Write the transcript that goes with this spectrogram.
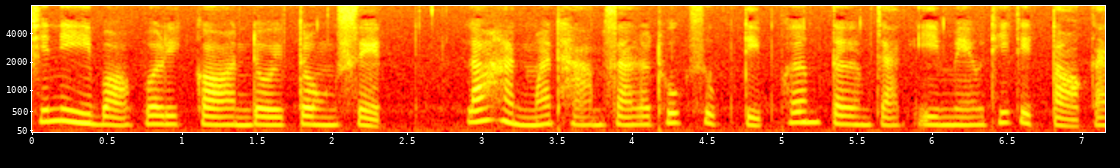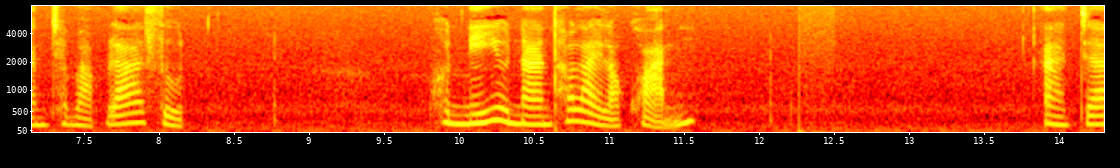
ชินีบอกบริกรโดยตรงเสร็จ แล้วหันมาถามสารทุกสุขดิบเพิ่มเติมจากอีเมลที่ติดต่อกันฉบับล่าสุด คนนี้อยู่นานเท่าไหร่หรอขวัญ อาจจะ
